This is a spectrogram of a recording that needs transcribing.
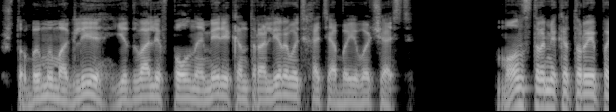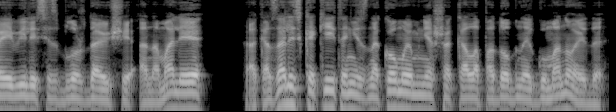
чтобы мы могли едва ли в полной мере контролировать хотя бы его часть. Монстрами, которые появились из блуждающей аномалии, оказались какие-то незнакомые мне шакалоподобные гуманоиды,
